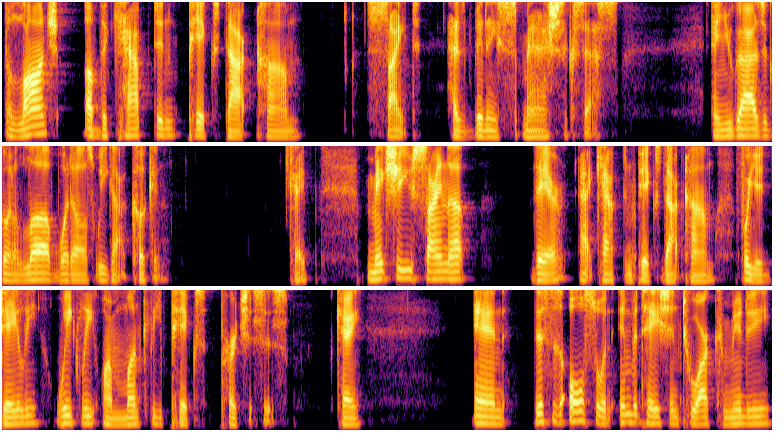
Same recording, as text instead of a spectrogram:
the launch of the CaptainPicks.com site has been a smash success. And you guys are going to love what else we got cooking. Okay. Make sure you sign up there at captainpicks.com for your daily, weekly, or monthly picks purchases. Okay. And this is also an invitation to our community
